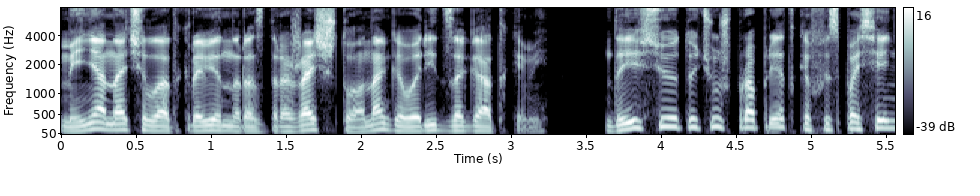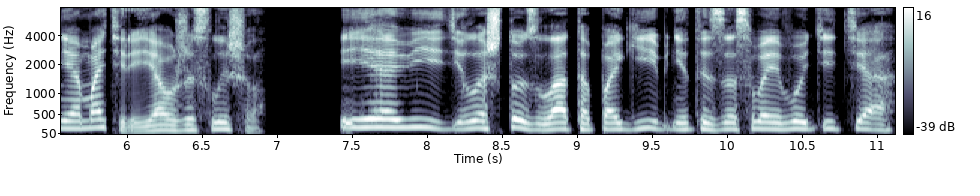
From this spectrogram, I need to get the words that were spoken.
Меня начало откровенно раздражать, что она говорит загадками. Да и всю эту чушь про предков и спасение матери я уже слышал. Я видела, что Злата погибнет из-за своего дитя.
